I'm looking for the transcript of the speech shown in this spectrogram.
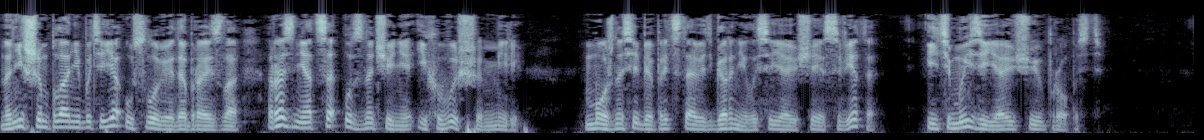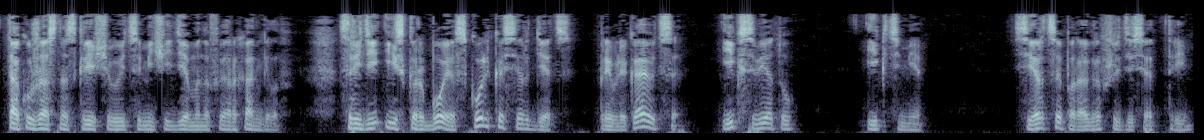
На низшем плане бытия условия добра и зла разнятся от значения их в высшем мире – можно себе представить горнило, сияющее света, и тьмы, зияющую пропасть. Так ужасно скрещиваются мечи демонов и архангелов. Среди искр боя сколько сердец привлекаются и к свету, и к тьме. Сердце, параграф 63.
